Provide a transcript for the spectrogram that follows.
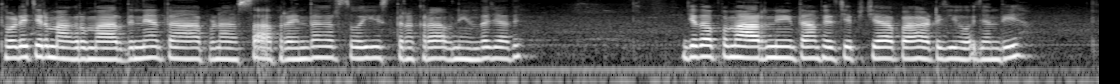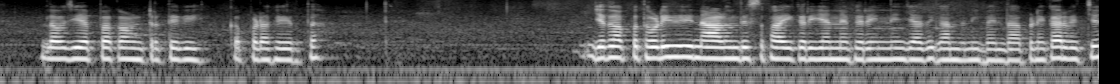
ਥੋੜ੍ਹੇ ਚਿਰ ਮਗਰੋਂ ਮਾਰ ਦਿੰਦੇ ਆ ਤਾਂ ਆਪਣਾ ਸਾਫ਼ ਰਹਿੰਦਾ ਰਸੋਈ ਇਸ ਤਰ੍ਹਾਂ ਖਰਾਬ ਨਹੀਂ ਹੁੰਦਾ ਜ਼ਿਆਦਾ। ਜਦੋਂ ਆਪਾਂ ਮਾਰਨੀ ਤਾਂ ਫਿਰ ਚਿਪਚਾਪਾਹਟ ਜੀ ਹੋ ਜਾਂਦੀ ਹੈ। ਲਓ ਜੀ, ਆਪਾਂ ਕਾਊਂਟਰ ਤੇ ਵੀ ਕੱਪੜਾ ਫੇਰਤਾ। ਜਦੋਂ ਆਪਾਂ ਥੋੜੀ ਜਿਹੀ ਨਾਲ ਹੁੰਦੇ ਸਫ਼ਾਈ ਕਰੀ ਜਾਂਦੇ ਫਿਰ ਇੰਨੀ ਜ਼ਿਆਦਾ ਗੰਦ ਨਹੀਂ ਪੈਂਦਾ ਆਪਣੇ ਘਰ ਵਿੱਚ।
